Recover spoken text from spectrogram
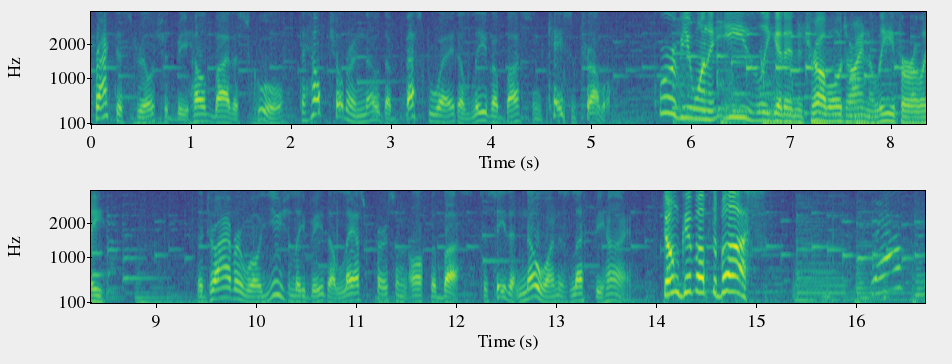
Practice drills should be held by the school to help children know the best way to leave a bus in case of trouble. Or if you want to easily get into trouble trying to leave early. The driver will usually be the last person off the bus to see that no one is left behind. Don't give up the bus! Well,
